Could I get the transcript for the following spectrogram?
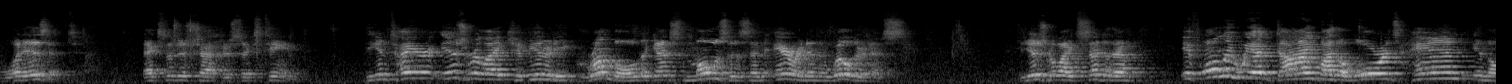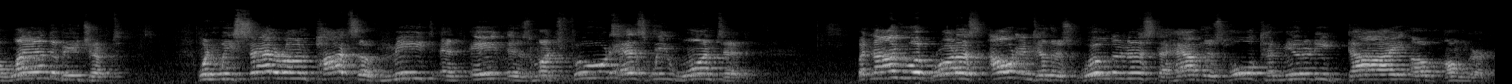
what is it? Exodus chapter 16. The entire Israelite community grumbled against Moses and Aaron in the wilderness. The Israelites said to them, If only we had died by the Lord's hand in the land of Egypt, when we sat around pots of meat and ate as much food as we wanted. But now you have brought us out into this wilderness to have this whole community die of hunger.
